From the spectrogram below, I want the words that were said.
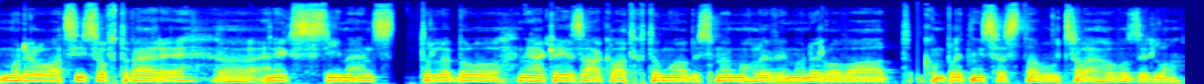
modelovací softwary eh, NX Siemens. Tohle byl nějaký základ k tomu, aby jsme mohli vymodelovat kompletní sestavu celého vozidla.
